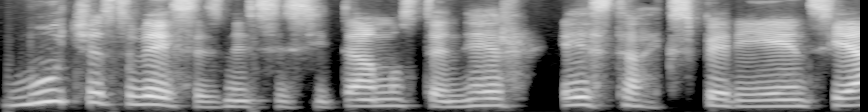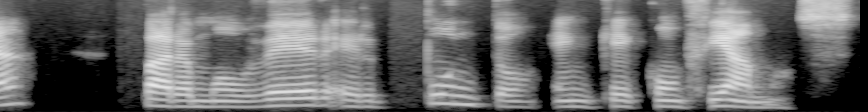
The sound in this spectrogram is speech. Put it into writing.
Muchas veces necesitamos tener esta experiencia para mover el punto en que confiamos.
